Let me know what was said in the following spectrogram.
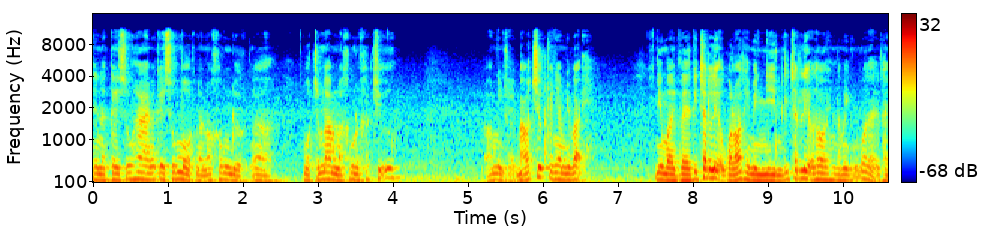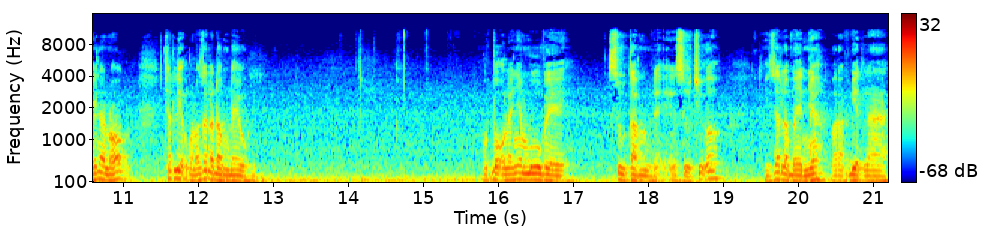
nên là cây số 2 với cây số 1 là nó không được ờ, uh, 1.5 là không được khắc chữ. Đó mình phải báo trước cho anh em như vậy. Nhưng mà về cái chất liệu của nó thì mình nhìn cái chất liệu thôi là mình cũng có thể thấy là nó chất liệu của nó rất là đồng đều. Một bộ là anh em mua về sưu tầm để sửa chữa thì rất là bền nhá. Và đặc biệt là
